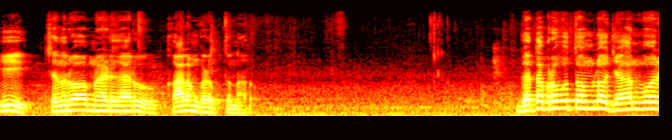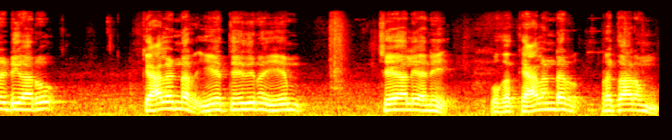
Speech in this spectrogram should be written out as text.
ఈ చంద్రబాబు నాయుడు గారు కాలం గడుపుతున్నారు. గత ప్రభుత్వంలో జగన్మోహన్ రెడ్డి గారు క్యాలెండర్ ఏ తేదీన ఏం చేయాలి అని ఒక క్యాలెండర్ ప్రకారం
